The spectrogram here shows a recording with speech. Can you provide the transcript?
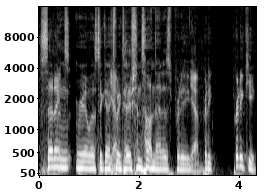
Setting Let's- realistic expectations on that is pretty Yeah. pretty pretty key.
